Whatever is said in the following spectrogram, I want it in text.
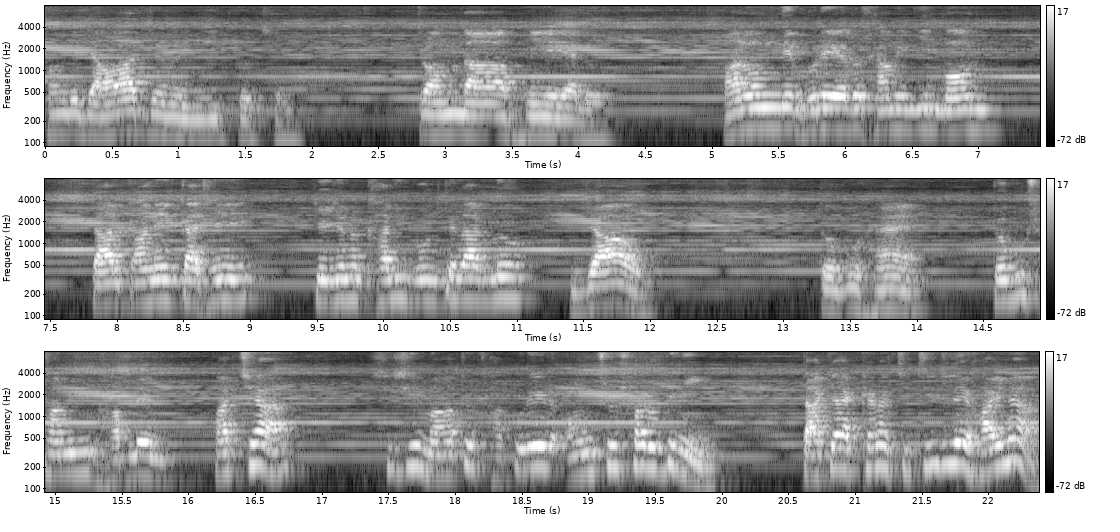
সঙ্গে যাওয়ার জন্য ইঙ্গিত করছেন। ত্রন্দা ভেঙে গেল। আনন্দে ভরে গেল স্বামীজির মন। তার কানের কাছে কে যেন খালি বলতে লাগল, যাও। তবু হ্যাঁ তবু স্বামী ভাবলেন আচ্ছা শিশি মা তো ঠাকুরের অংশ স্বরূপিনী তাকে একখানা চিঠি দিলে হয় না?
